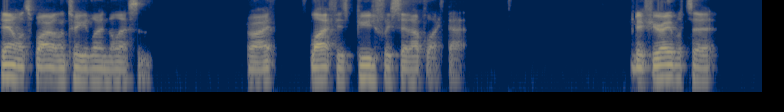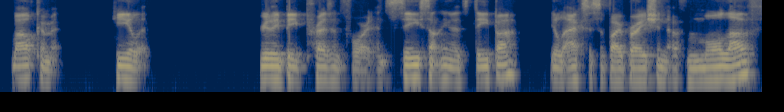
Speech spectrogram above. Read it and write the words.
downward spiral until you learn the lesson. Right? Life is beautifully set up like that. But if you're able to welcome it, heal it, really be present for it, and see something that's deeper, you'll access a vibration of more love,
